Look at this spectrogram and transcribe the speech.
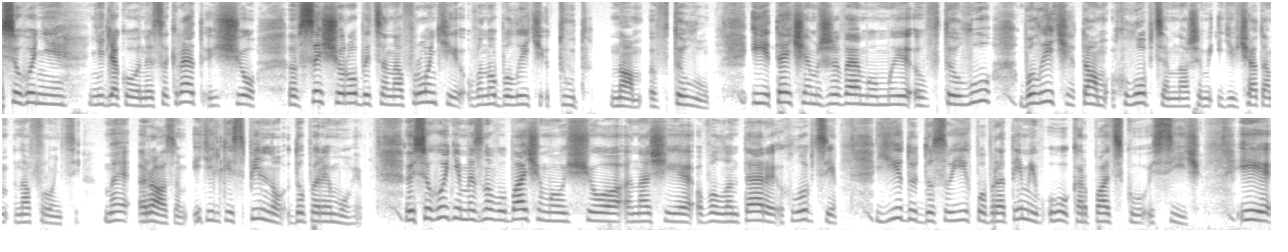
Сьогодні ні для кого не секрет, що все, що робиться на фронті, воно болить тут. Нам в тилу, і те, чим живемо ми в тилу, болить там хлопцям нашим і дівчатам на фронті. Ми разом і тільки спільно до перемоги. Е, Сьогодні ми знову бачимо, що наші волонтери, хлопці, їдуть до своїх побратимів у Карпатську Січ. І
